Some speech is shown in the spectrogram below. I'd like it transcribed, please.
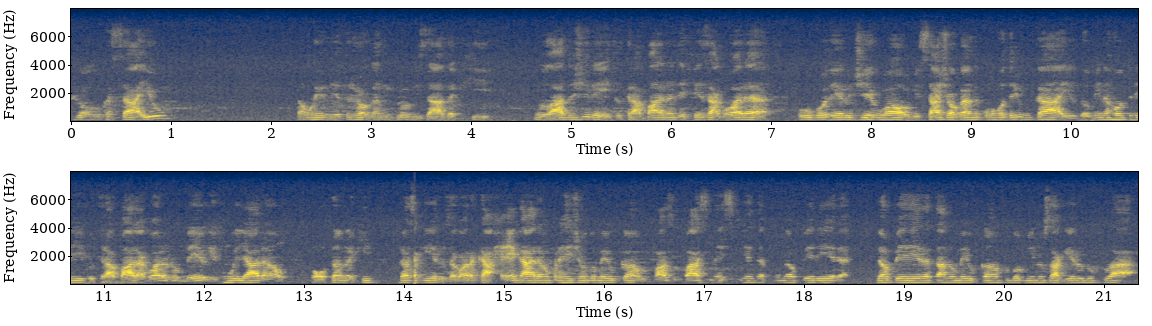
O João Lucas saiu. Então o René tá jogando improvisado aqui no lado direito. Trabalha na defesa agora o goleiro Diego Alves está jogando com o Rodrigo Caio, domina Rodrigo, trabalha agora no meio aqui com o Ilharão, voltando aqui para zagueiros, agora carrega Arão para a região do meio campo, faz o passe na esquerda com o Léo Pereira, Léo Pereira está no meio campo, domina o zagueiro do Fla,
